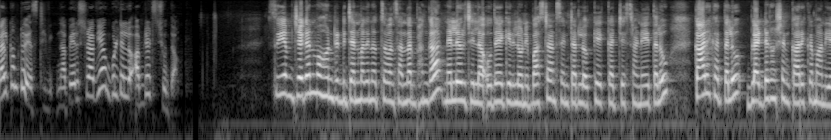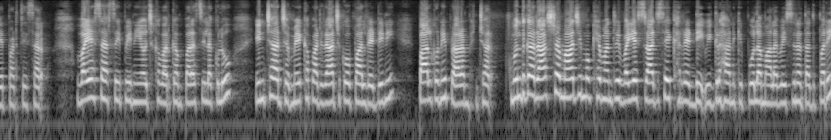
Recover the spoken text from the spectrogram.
వెల్కమ్ టు ఎస్టీవీ నా పేరు శ్రావ్య బులెటిన్లో అప్డేట్స్ చూద్దాం. సీఎం జగన్మోహన్ రెడ్డి జన్మదినోత్సవం సందర్భంగా నెల్లూరు జిల్లా ఉదయగిరిలోని బస్టాండ్ సెంటర్లో కేక్ కట్ చేసిన నేతలు కార్యకర్తలు బ్లడ్ డొనేషన్ కార్యక్రమాన్ని ఏర్పాటు చేశారు. వైఎస్ఆర్సీపీ నియోజకవర్గం పరిశీలకులు ఇన్ఛార్జ్ మేకపాటి రాజగోపాల్ రెడ్డిని పాల్గొని ప్రారంభించారు. ముందుగా రాష్ట్ర మాజీ ముఖ్యమంత్రి వైఎస్ రాజశేఖర్ రెడ్డి విగ్రహానికి పూలమాల వేసిన తదుపరి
